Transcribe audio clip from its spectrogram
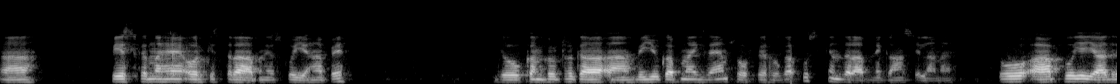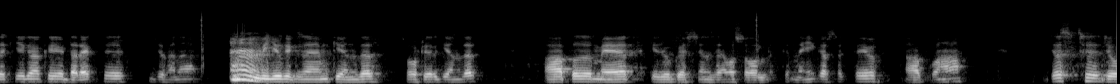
पेस्ट करना है और किस तरह आपने उसको यहाँ पे जो कंप्यूटर का वी का अपना एग्ज़ाम सॉफ्टवेयर होगा, उसके अंदर आपने कहाँ से लाना है। तो आप ये याद रखिएगा कि डायरेक्ट जो है ना वीयू के एग्ज़ाम के अंदर सॉफ्टवेयर के अंदर, आप मैथ के जो क्वेश्चन हैं, वो सॉल्व नहीं कर सकते। आप वहाँ जस्ट जो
